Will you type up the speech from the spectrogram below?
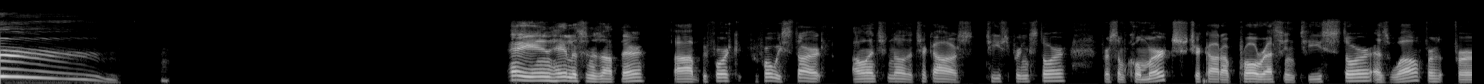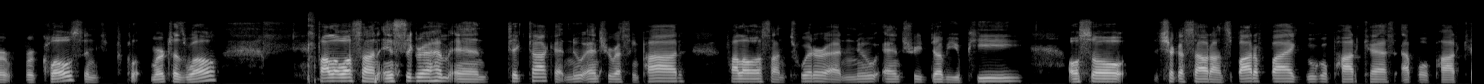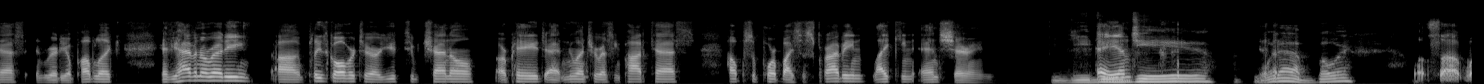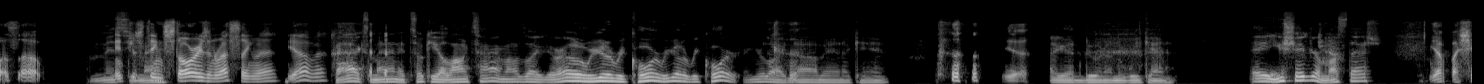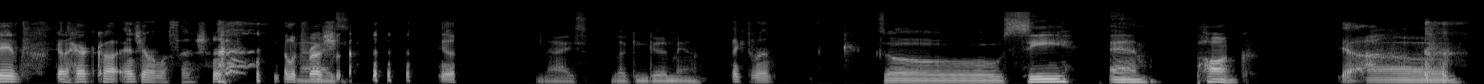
Hey, and hey, listeners out there. Uh, before before we start, I'll let you know to check out our Teespring store for some cool merch. Check out our Pro Wrestling Tee store as well for for for clothes and merch as well. Follow us on Instagram and TikTok at New Entry Wrestling Pod. Follow us on Twitter at New Entry WP. Also, check us out on Spotify, Google Podcasts, Apple Podcasts, and Radio Public. If you haven't already, uh, please go over to our YouTube channel, our page at New Entry Wrestling Podcast. Help support by subscribing, liking, and sharing. Yeah, Hey, Ian. yeah. What up, boy? What's up? What's up? Interesting you, stories in wrestling, man. Yeah, man. Facts, man. It took you a long time. I was like, oh, we gotta record. We gotta record. And you're like, nah, man, I can't. Yeah. I gotta do it on the weekend. Hey, you shave your mustache? Yep. I shaved, got a haircut, and shaved my mustache. I look fresh. Yeah. Nice. Looking good, man. Thank you, man. So CM Punk. Yeah. Um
